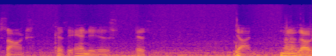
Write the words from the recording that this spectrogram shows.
Songs because the ending is is done. None of those.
